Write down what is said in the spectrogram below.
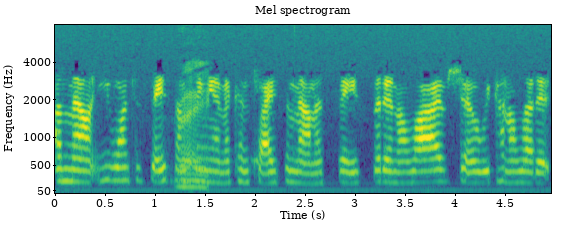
amount. You want to say something Right. in a concise amount of space, but in a live show, we kind of let it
